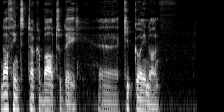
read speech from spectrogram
nothing to talk about today. Uh, keep going on.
